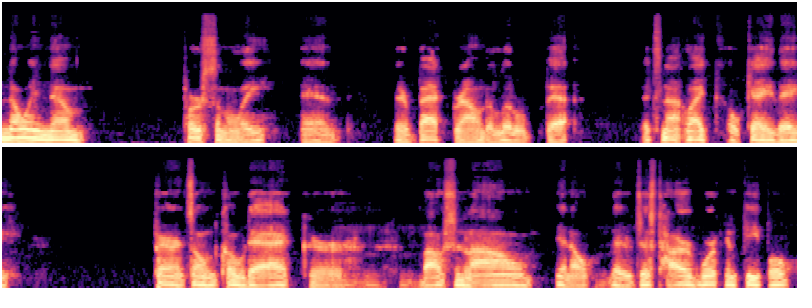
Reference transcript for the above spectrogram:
knowing them personally and their background a little bit, it's not like okay they parents own Kodak or mm-hmm. Bausch and Lomb. You know, they're just hardworking people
